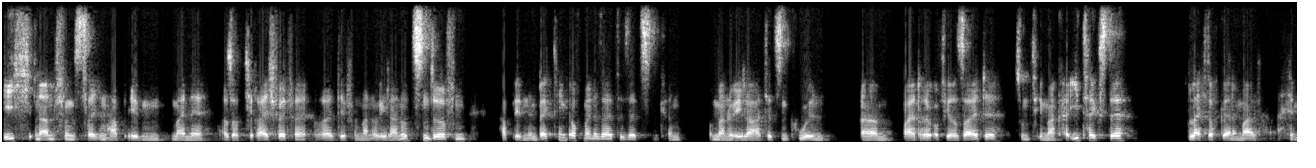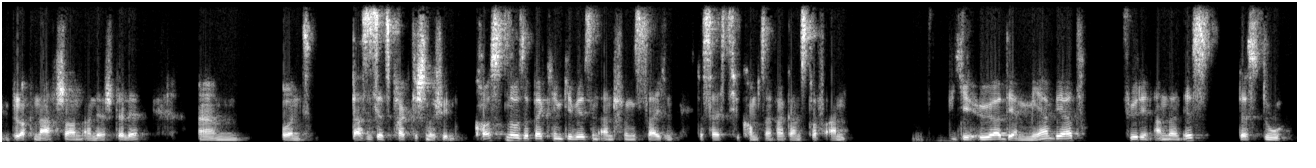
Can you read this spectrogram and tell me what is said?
Ich in Anführungszeichen habe eben meine, also auch die Reichweite von Manuela nutzen dürfen, habe eben einen Backlink auf meine Seite setzen können und Manuela hat jetzt einen coolen ähm, Beitrag auf ihrer Seite zum Thema KI-Texte. Vielleicht auch gerne mal im Blog nachschauen an der Stelle. Ähm, und das ist jetzt praktisch zum Beispiel ein kostenloser Backlink gewesen, in Anführungszeichen. Das heißt, hier kommt es einfach ganz drauf an, je höher der Mehrwert für den anderen ist, desto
